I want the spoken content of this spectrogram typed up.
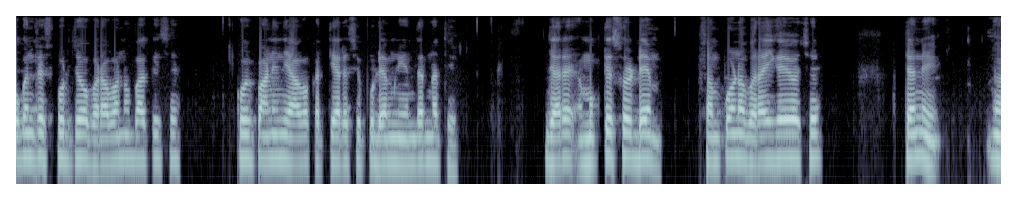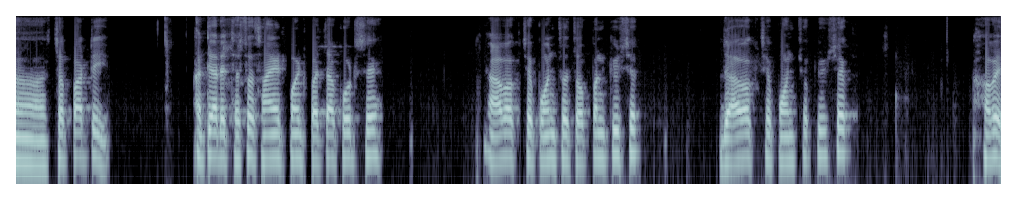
ઓગણત્રીસ ફૂટ જેવો ભરાવાનો બાકી છે. કોઈ પાણીની આવક અત્યારે સિપ્પુ ડેમની અંદર નથી. જ્યારે મુક્તેશ્વર ડેમ સંપૂર્ણ ભરાઈ ગયો છે, તેની સપાટી અત્યારે છસો સાહીઠ પોઈન્ટ પચાસ ફૂટ છે. આવક છે પાંચસો ચોપન ક્યુસેક આવક છે પાંચસો ક્યુસેક. હવે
